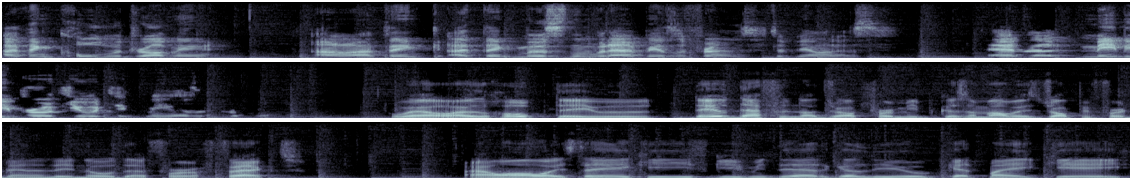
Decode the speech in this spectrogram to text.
I think Cold would drop me. I don't know. I think I think most of them would add me as a friend, to be honest. And uh, maybe broky would kick me as a troll. Well, I hope they will. They will definitely not drop for me because I'm always dropping for them, and they know that for a fact. I'm always, hey Keith, give me that Galil, get my AK.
